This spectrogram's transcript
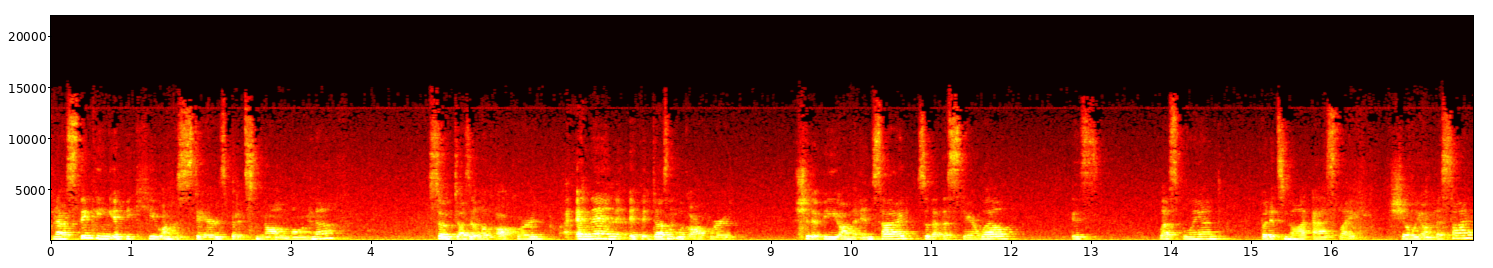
And I was thinking it'd be cute on the stairs, but it's not long enough. So does it look awkward? And then if it doesn't look awkward, should it be on the inside so that the stairwell is less bland, but it's not as like showy on this side?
